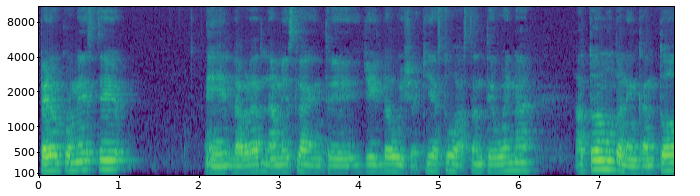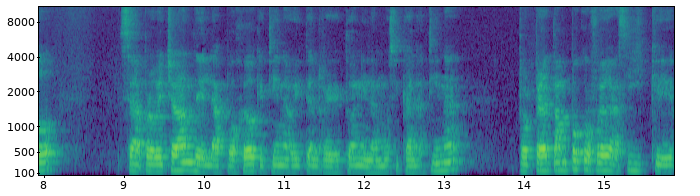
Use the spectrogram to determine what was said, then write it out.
pero con este Eh, la verdad, la mezcla entre J. Lo y Shakira estuvo bastante buena. A todo el mundo le encantó. Se aprovecharon del apogeo que tiene ahorita el reggaetón y la música latina. pero tampoco fue así que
